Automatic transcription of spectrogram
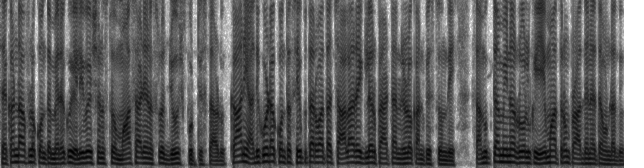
సెకండ్ హాఫ్లో కొంత మేరకు ఎలివేషన్స్తో మాస్ ఆడియన్స్లో జోష్ పుట్టిస్తాడు. కానీ అది కూడా కొంతసేపు తర్వాత చాలా రెగ్యులర్ ప్యాటర్న్లో కనిపిస్తుంది. సంయుక్త మీనన్ రోల్కు ఏమాత్రం ప్రాధాన్యత ఉండదు.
